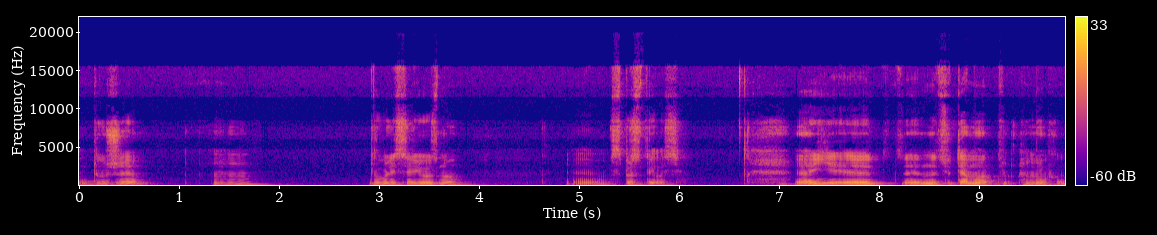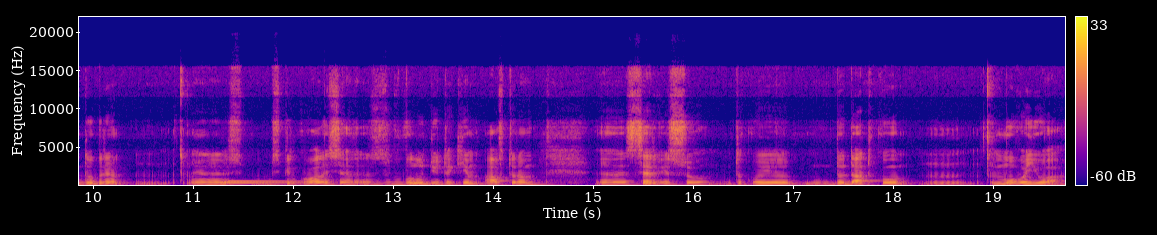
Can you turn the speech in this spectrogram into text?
дуже доволі серйозно е, спростилася. Е, е, т- На цю тему ми добре е, спілкувалися з Володією, таким автором е, сервісу, такої додатку мова ЮА.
